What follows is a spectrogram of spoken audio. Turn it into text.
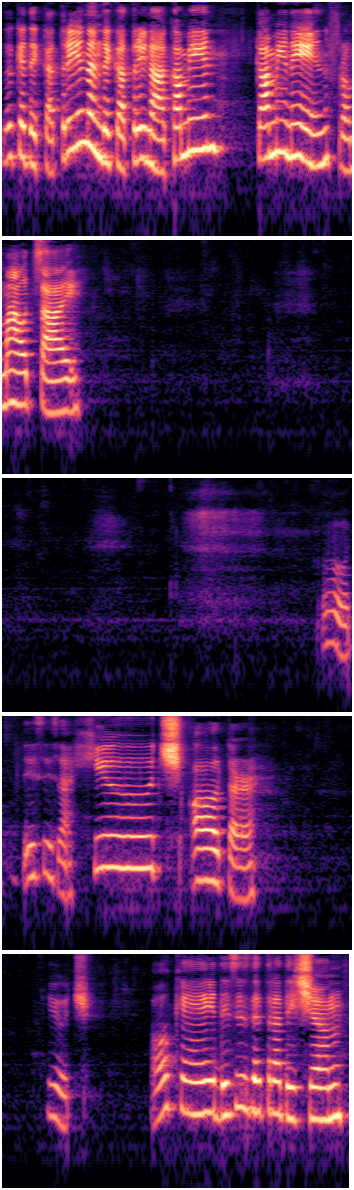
Look at the Catrina and the Catrina coming, coming in from outside. Oh, this is a huge altar. Huge. Okay, this is the tradition.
